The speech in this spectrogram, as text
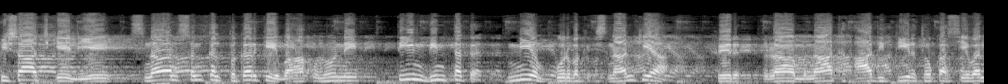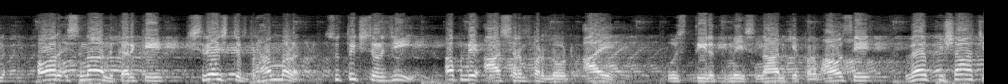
पिशाच के लिए स्नान संकल्प करके वहाँ उन्होंने तीन दिन तक नियम पूर्वक स्नान किया। फिर रामनाथ आदि तीर्थों का सेवन और स्नान करके श्रेष्ठ ब्राह्मण सुतीक्षण जी अपने आश्रम पर लौट आए। उस तीर्थ में स्नान के प्रभाव से वह पिशाच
